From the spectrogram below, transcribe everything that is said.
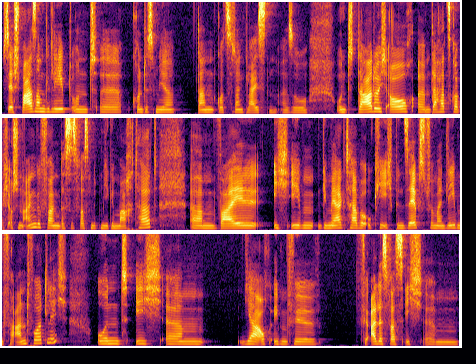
sehr sparsam gelebt und äh, konnte es mir dann Gott sei Dank leisten. Also und dadurch auch, ähm, da hat es glaube ich auch schon angefangen, dass es was mit mir gemacht hat, ähm, weil ich eben gemerkt habe, okay, ich bin selbst für mein Leben verantwortlich und ich ähm, ja auch eben für, für alles, was ich ähm,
